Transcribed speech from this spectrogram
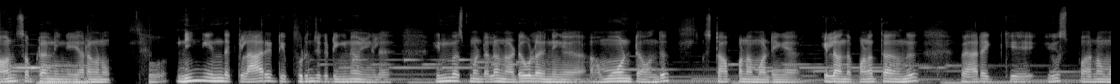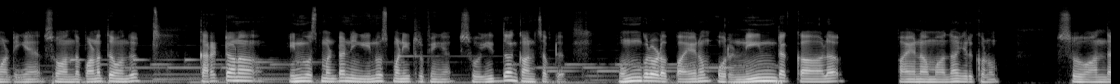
கான்செப்டில் நீங்கள் இறங்கணும். ஸோ நீங்கள் இந்த கிளாரிட்டி புரிஞ்சுக்கிட்டிங்கன்னா வைங்களேன் இன்வெஸ்ட்மெண்ட்டெல்லாம் நடுவில் நீங்கள் அமௌண்ட்டை வந்து ஸ்டாப் பண்ண மாட்டீங்க. இல்லை அந்த பணத்தை வந்து வேறைக்கு யூஸ் பண்ண மாட்டீங்க. ஸோ அந்த பணத்தை வந்து கரெக்டான இன்வெஸ்ட்மெண்ட்டாக நீங்கள் இன்வெஸ்ட் பண்ணிகிட்டு இருப்பீங்க. ஸோ இதுதான் கான்செப்ட் உங்களோட பயணம் ஒரு நீண்ட கால பயணமாக தான் இருக்கணும். ஸோ அந்த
